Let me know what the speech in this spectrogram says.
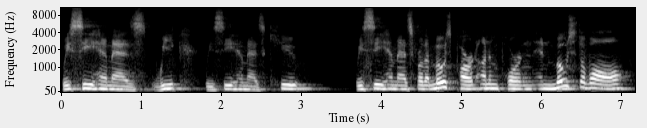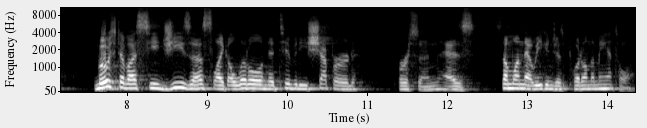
We see him as weak, we see him as cute, we see him as, for the most part, unimportant. And most of all, most of us see Jesus like a little nativity shepherd person, as someone that we can just put on the mantle.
